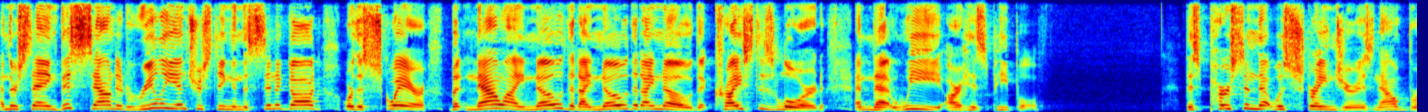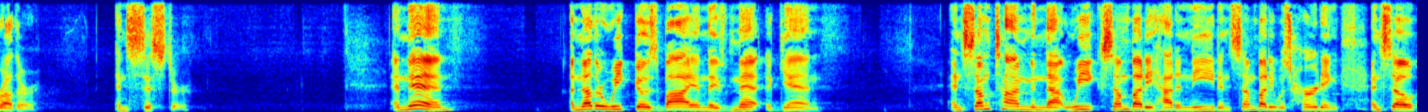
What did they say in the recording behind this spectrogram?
And they're saying, This sounded really interesting in the synagogue or the square, but now I know that I know that I know that Christ is Lord and that we are his people. This person that was stranger is now brother and sister. And then another week goes by and they've met again. And sometime in that week, somebody had a need and somebody was hurting. And so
